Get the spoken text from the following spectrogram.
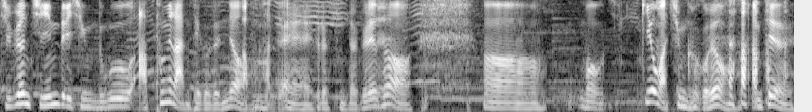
주변 지인들이 지금 누구 아프면 안 되거든요. 아프면 안 돼요. 네. 네, 그렇습니다. 그래서 어뭐 끼워 맞춘 거고요. 아무튼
